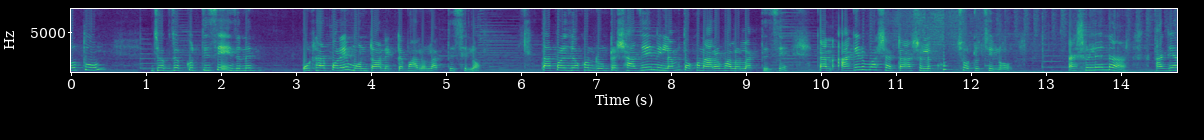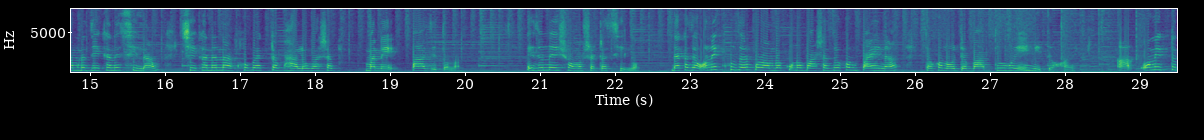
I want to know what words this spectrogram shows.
নতুন, ঝকঝক করতেছে। এই জন্য ওঠার পরে মনটা অনেকটা ভালো লাগতেছিল। তারপরে যখন রুমটা সাজিয়ে নিলাম, তখন আরও ভালো লাগতেছে। কারণ আগের বাসাটা আসলে খুব ছোট ছিল। আসলে না আগে আমরা যেখানে ছিলাম, সেখানে না খুব একটা ভালোবাসা মানে পাওয়া যেত না। এই জন্য এই সমস্যাটা ছিল। দেখা যায় অনেক খোঁজার পর আমরা কোনো বাসা যখন পাই না, তখন ওইটা বাধ্য হয়েই নিতে হয়। আর অনেকটা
